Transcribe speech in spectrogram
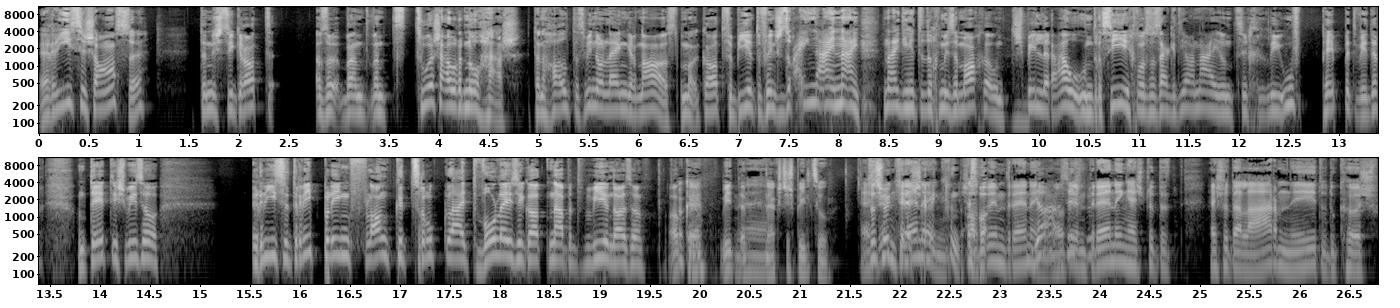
eine riesige Chance, dann ist sie gerade, also wenn, wenn du die Zuschauer noch hast, dann halt das wie noch länger nach. Es geht vorbei und du findest so, ey, nein, nein, nein, die hätten doch müssen machen und die Spieler auch unter sich, die so sagen, ja, nein, und sich ein bisschen aufpeppen wieder. Und dort ist wie so, riesen Dribbling, Flanke zurückgelegt, Volley, sie geht neben vorbei und also, okay, Okay. weiter. Ja, ja. Nächster Spielzug. Ja, Das ist wie im wirklich Training. erschreckend. Das ist Aber- wie im Training. Ja, oder? Im Training hast du, den, hast du den Lärm nicht und du hörst,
